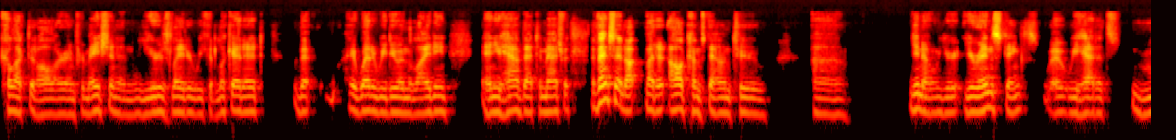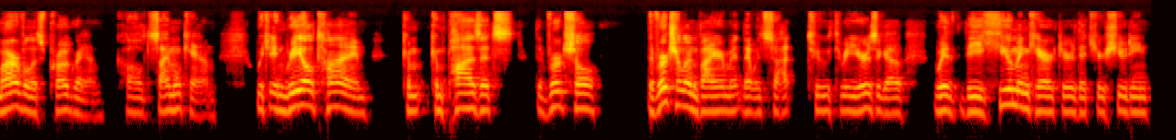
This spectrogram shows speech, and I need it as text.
collected all our information and years later we could look at it that hey what did we do in the lighting and you have that to match with eventually but it all comes down to uh, you know your your instincts we had its marvelous program called simulcam which in real time com- composites the virtual the virtual environment that was shot two three years ago with the human character that you're shooting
